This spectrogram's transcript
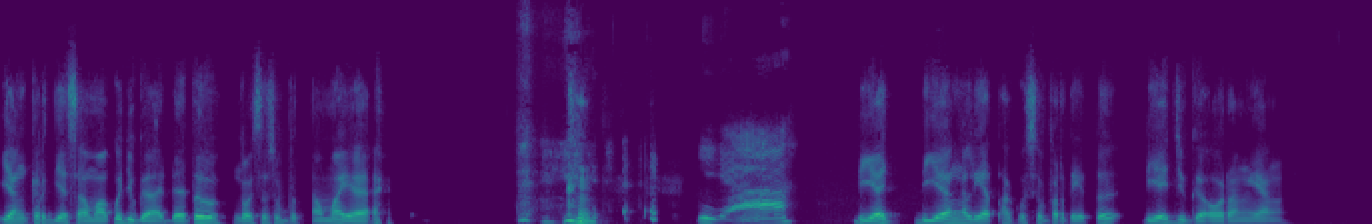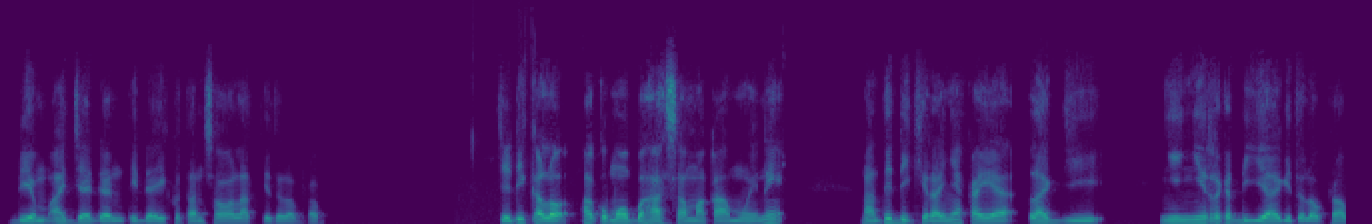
yang kerja sama aku juga ada tuh. Nggak usah sebut nama ya. Iya. Dia dia ngelihat aku seperti itu dia juga orang yang diem aja dan tidak ikutan sholat gitu loh Prap jadi kalau aku mau bahas sama kamu ini nanti dikiranya kayak lagi nyinyir ke dia gitu loh Prap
